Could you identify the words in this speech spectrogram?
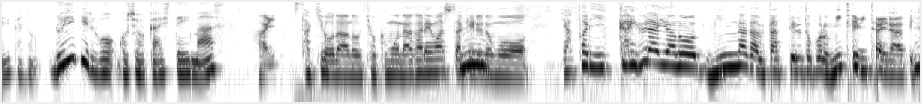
メリカのルイビルをご紹介しています。はい。先ほどあの曲も流れましたけれども、うん、やっぱり一回ぐらいあのみんなが歌ってるところ見てみたいなって気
